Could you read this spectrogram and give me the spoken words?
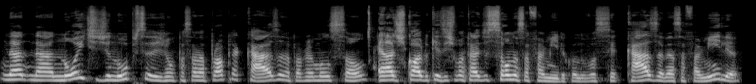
na, na noite de núpcias, eles vão passar na própria casa, na própria mansão. Ela descobre que existe uma tradição nessa família. Quando você casa nessa família,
